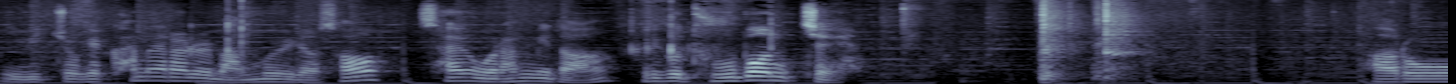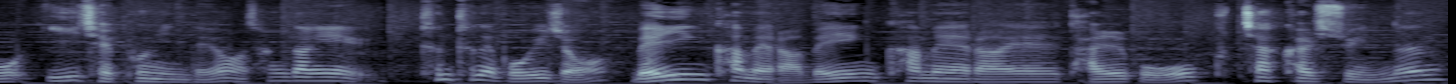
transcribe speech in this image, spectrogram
이 위쪽에 카메라를 맞물려서 사용을 합니다. 그리고 두 번째, 바로 이 제품인데요. 상당히 튼튼해 보이죠? 메인 카메라, 메인 카메라에 달고 부착할 수 있는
